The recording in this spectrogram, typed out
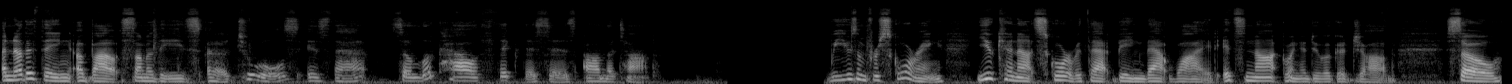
Another thing about some of these uh, tools is that, so look how thick this is on the top. We use them for scoring. You cannot score with that being that wide. It's not going to do a good job. So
